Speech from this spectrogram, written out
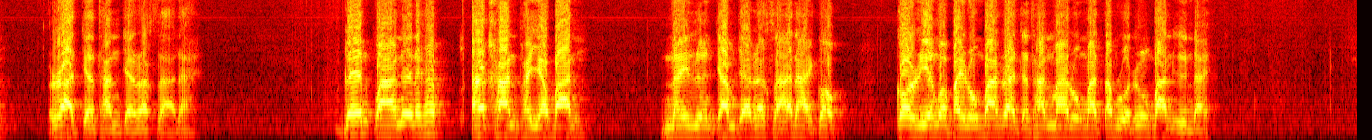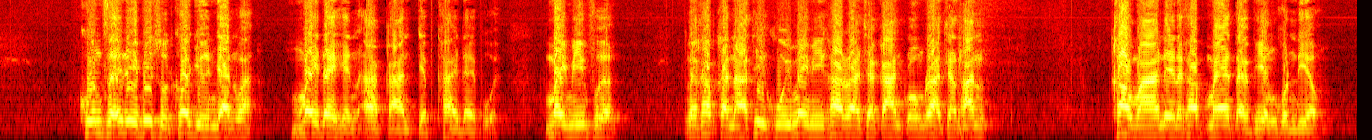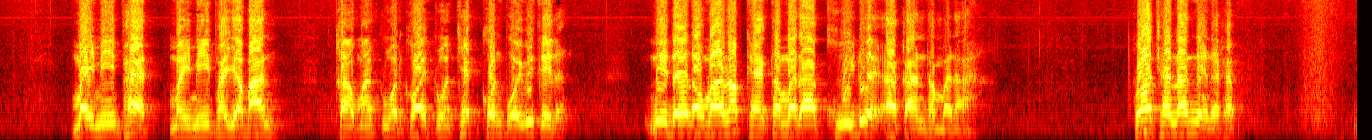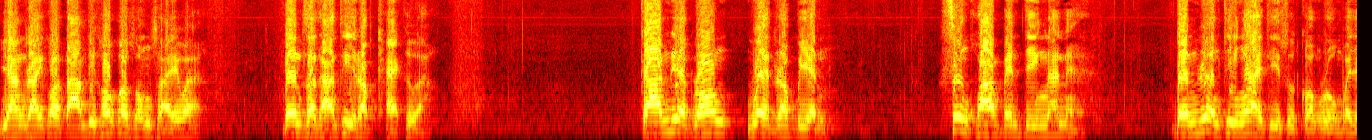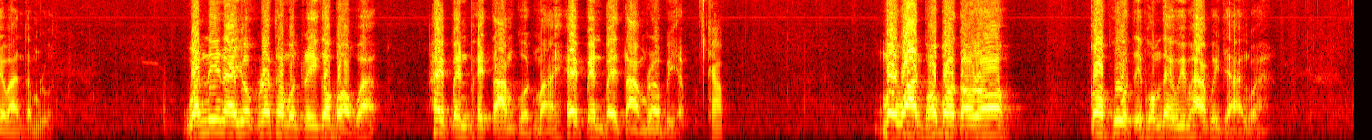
ราชทันจะรักษาได้ เกินกว่าเนี่ยนะครับ อาคารพยาบาล ในเรือนจำจะรักษาได้ก็ ก็เรียงว่าไปโรงพยาบาลราชทันมาโรงพยาบาลตำรวจหรือโรงพยาบาลอื่นได้คุณเสรีพิสุทธิ์เขายืนยันว่า ไม่ได้เห็นอาการเจ็บไข้ได้ป่วย ไม่มีเฟือกนะครับ ขณะที่คุยไม่มีข้าราชการกรมราชทัณฑ์เข้ามาเนี่ยนะครับ แม้แต่เพียงคนเดียว ไม่มีแพทย์ ไม่มีพยาบาล เข้ามาตรวจคอยตรวจเช็คคนป่วยวิกฤตอะนี่เดินออกมารับแขกธรรมดาคุยด้วยอาการธรรมดา เพราะฉะนั้นเนี่ยนะครับ อย่างไรก็ตามที่เขาก็สงสัยว่า เป็นสถานที่รับแขกหรือเปล่าการเรียกร้องเวทระเบียน ซึ่งความเป็นจริงนั้นเนี่ยเป็นเรื่องที่ง่ายที่สุดของโรงพยาบาลตำรวจ วันนี้นายกรัฐมนตรีก็บอกว่า ให้เป็นไปตามกฎหมาย ให้เป็นไปตามระเบียบครับ เมื่อวานพบตรก็พูดที่ผมได้วิพากษ์วิจารณ์ว่า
